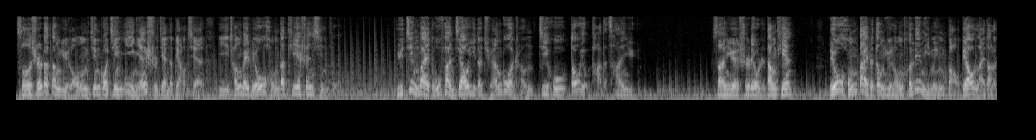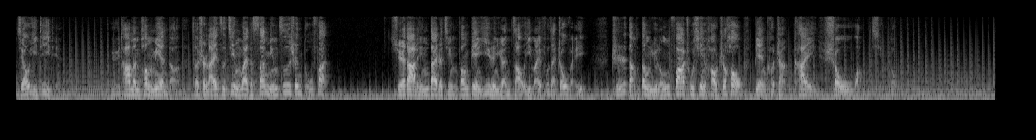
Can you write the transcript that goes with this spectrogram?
此时的邓玉龙，经过近一年时间的表现，已成为刘红的贴身心腹，与境外毒贩交易的全过程几乎都有他的参与。三月十六日当天。刘洪带着邓玉龙和另一名保镖来到了交易地点，与他们碰面的则是来自境外的三名资深毒贩。薛大林带着警方便衣人员早已埋伏在周围，只等邓玉龙发出信号之后，便可展开收网行动。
